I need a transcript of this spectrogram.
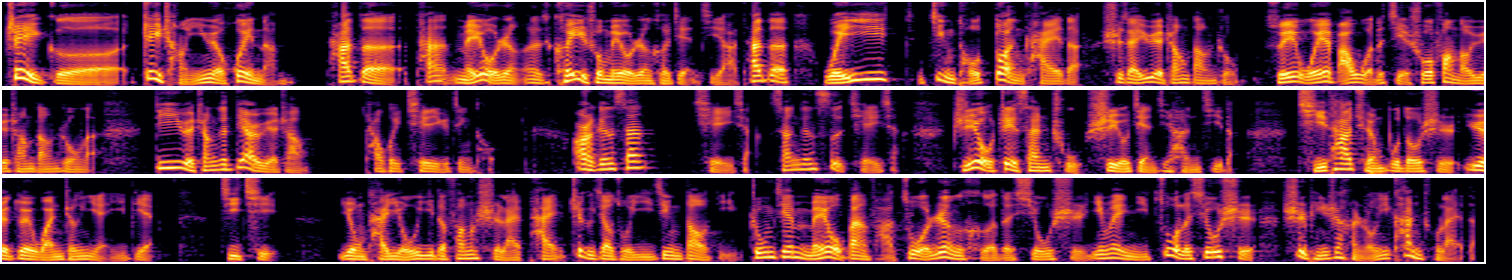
这个这场音乐会呢，它的它没有任呃可以说没有任何剪辑啊，它的唯一镜头断开的是在乐章当中，所以我也把我的解说放到乐章当中了。第一乐章跟第二乐章，它会切一个镜头，二跟三。切一下，三跟四切一下，只有这三处是有剪辑痕迹的，其他全部都是乐队完整演一遍，机器用它游移的方式来拍，这个叫做一镜到底，中间没有办法做任何的修饰，因为你做了修饰，视频是很容易看出来的。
